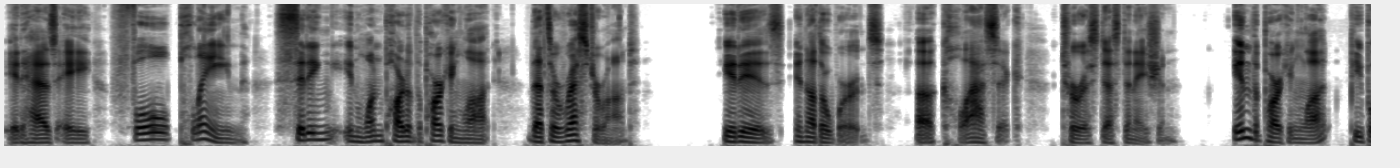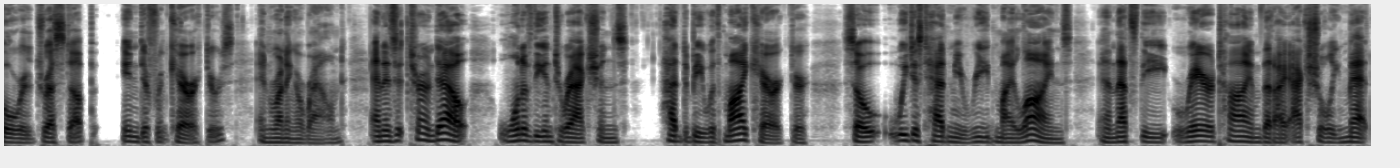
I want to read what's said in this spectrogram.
it has a full plane sitting in one part of the parking lot that's a restaurant. It is, in other words, a classic tourist destination. In the parking lot, people were dressed up in different characters and running around, and as it turned out, one of the interactions had to be with my character, so we just had me read my lines, and that's the rare time that I actually met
